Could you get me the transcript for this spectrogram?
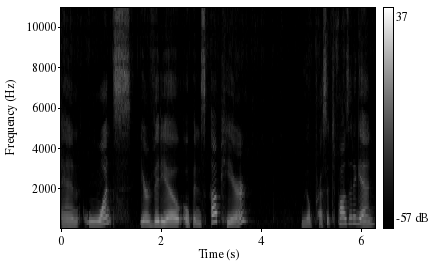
And once your video opens up here, we'll press it to pause it again.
